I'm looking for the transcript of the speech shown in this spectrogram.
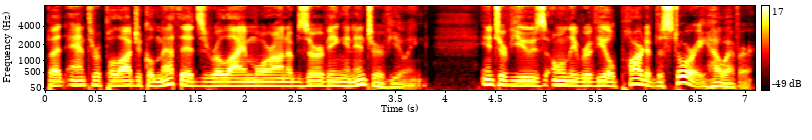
but anthropological methods rely more on observing and interviewing. Interviews only reveal part of the story, however.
